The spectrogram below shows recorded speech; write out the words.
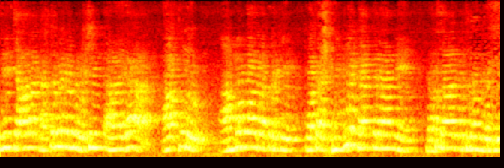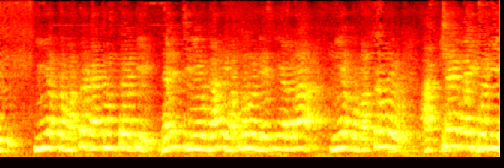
ఇది చాలా కష్టమైన విషయం కాగా అప్పుడు అమ్మవారు అతనికి ఒక దివ్య కట్టడాన్ని ప్రసాదించడం జరిగింది. ఈ యొక్క వస్త్ర కట్టడంతో ధరించి నీవు కానీ వస్త్రంలో వేసియడగా నీ యొక్క వస్త్రములు అక్షయమైపోయి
